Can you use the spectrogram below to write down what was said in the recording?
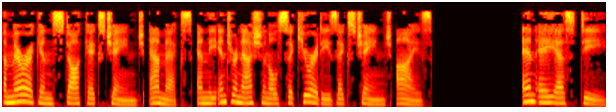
American Stock Exchange Amex and the International Securities Exchange ICE. NASD,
